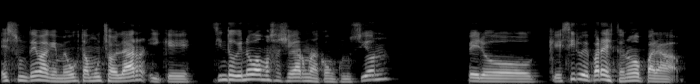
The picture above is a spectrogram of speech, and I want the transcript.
es un tema que me gusta mucho hablar y que siento que no vamos a llegar a una conclusión, pero que sirve para esto, ¿no? Para,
